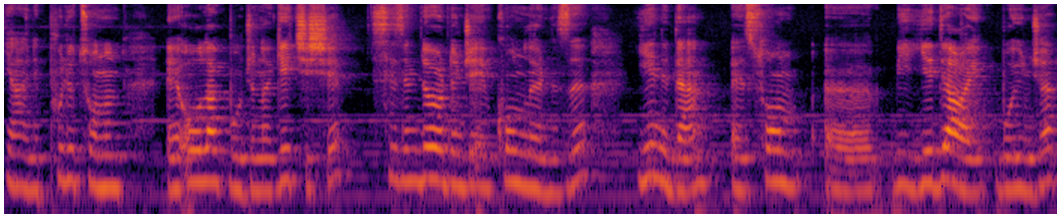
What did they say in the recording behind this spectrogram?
Yani Plüton'un e, Oğlak Burcu'na geçişi sizin dördüncü ev konularınızı yeniden e, son e, bir 7 ay boyunca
